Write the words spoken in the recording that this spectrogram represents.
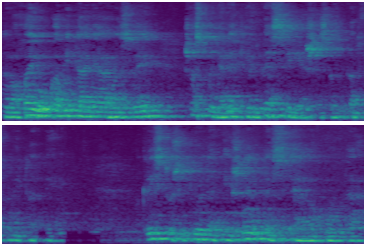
hanem a hajó kapitányához megy, és azt mondja neki, hogy veszélyes ezt az utat folytatni. A Krisztusi küldetés nem tesz elvakultá.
